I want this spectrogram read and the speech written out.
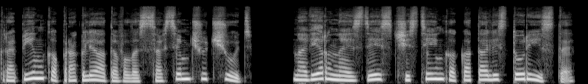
Тропинка проглядывалась совсем чуть-чуть. Наверное, здесь частенько катались туристы,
